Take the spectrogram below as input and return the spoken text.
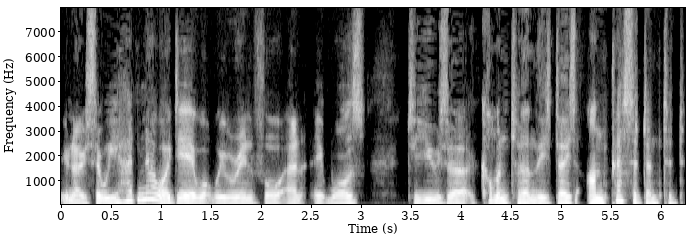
You know, so we had no idea what we were in for, and it was, to use a common term these days, unprecedented.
